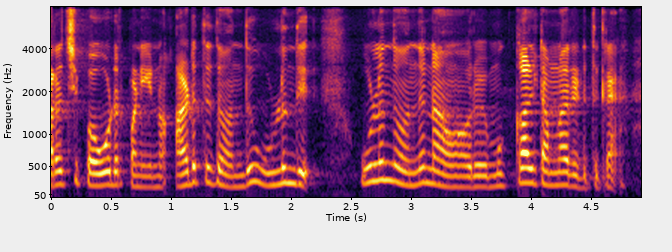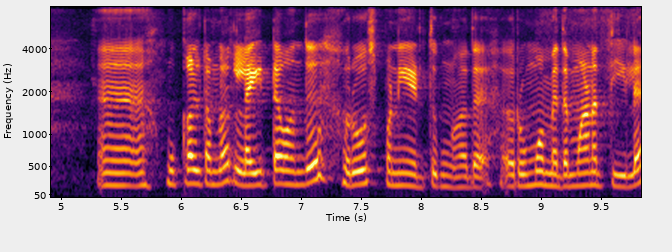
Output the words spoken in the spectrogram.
அரைச்சி பவுடர் பண்ணிடணும். அடுத்தது வந்து உளுந்து. உளுந்து வந்து நான் ஒரு முக்கால் டம்ளர் எடுத்துக்கிறேன். முக்கால் டம்ளர் லைட்டாக வந்து ரோஸ்ட் பண்ணி எடுத்துக்கணும் அதை. ரொம்ப மிதமான தீயில்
